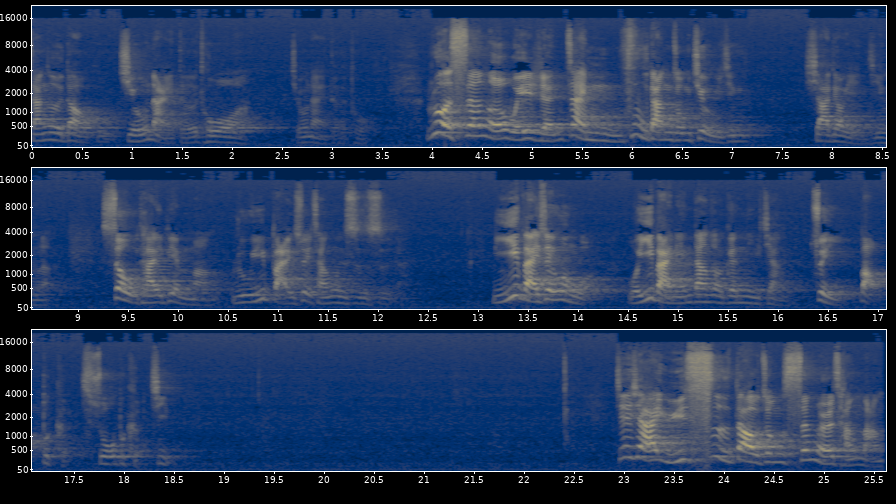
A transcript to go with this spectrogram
三恶道苦，久乃得脱啊，久乃得脱。若生而为人，在母腹当中就已经瞎掉眼睛了，受胎变盲，汝于百岁常问世事。你一百岁问我，我一百年当中跟你讲，罪报不可说不可尽。接下来于世道中生而常忙，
